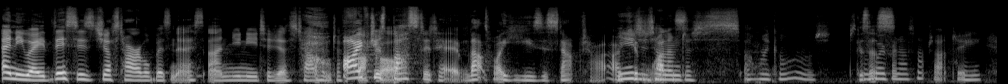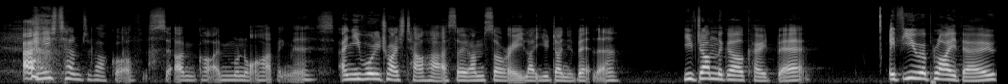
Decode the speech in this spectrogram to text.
Anyway, this is just horrible business, and you need to just tell him to. Fuck off. I've just off. busted him. That's why he uses Snapchat. I You need to tell him to. s- Oh my god! Does that's- boyfriend have Snapchat? Do he? you need to tell him to fuck off. So I'm. I'm not having this. And you've already tried to tell her, so I'm sorry. Like you've done your bit there. You've done the girl code bit. If you reply though,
